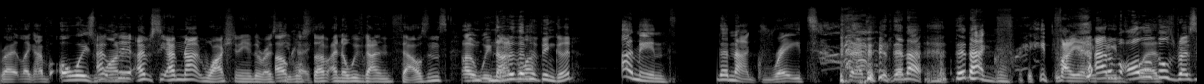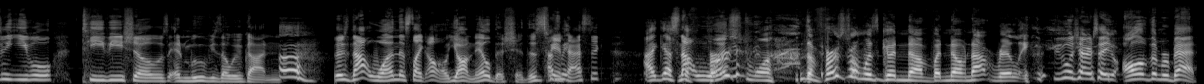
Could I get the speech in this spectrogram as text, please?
right? Like I've always wanted. I've seen, I've not watched any of the Resident Evil stuff. I know we've gotten thousands. Oh, we've None of them what? have been good. I mean, they're not great. they're, they're not. They're not great by any Out of all Bless. of those Resident Evil TV shows and movies that we've gotten, there's not one that's like, oh, y'all nailed this shit. This is I mean- fantastic. I guess not the first one. The first one was good enough, but no, not really. People try to say all of them were bad.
